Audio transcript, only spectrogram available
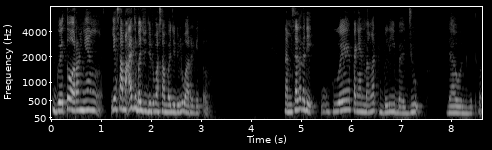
Gue tuh orang yang ya sama aja baju di rumah sama baju di luar gitu nah misalnya tadi gue pengen banget beli baju gaun gitu.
